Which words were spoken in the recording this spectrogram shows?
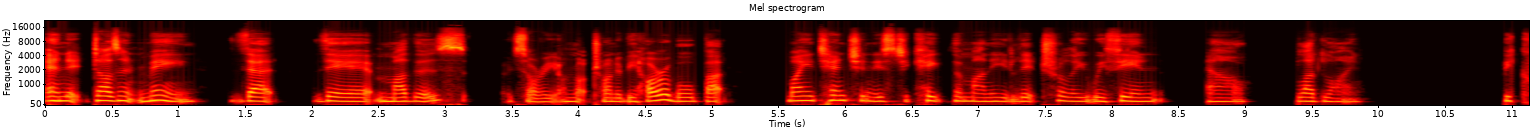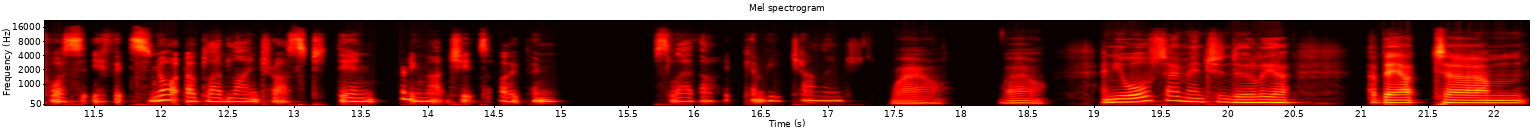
and it doesn't mean that their mothers, sorry, I'm not trying to be horrible, but my intention is to keep the money literally within our bloodline. Because if it's not a bloodline trust, then pretty much it's open slather. It can be challenged. Wow. Wow. And you also mentioned earlier about um,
